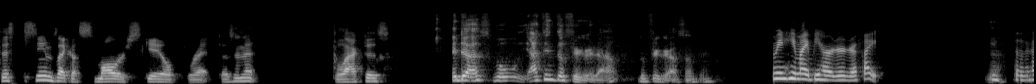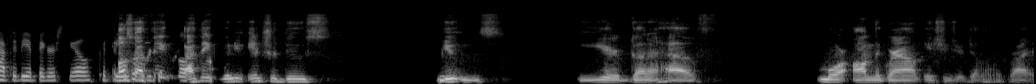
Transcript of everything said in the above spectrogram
this seems like a smaller scale threat, doesn't it? Galactus. it does. Well, I think they'll figure it out. They'll figure out something. I mean, he might be harder to fight. Yeah. Doesn't have to be a bigger scale. Could be Also, I think difficult. I think when you introduce mutants, you're gonna have more on the ground issues you're dealing with, right?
